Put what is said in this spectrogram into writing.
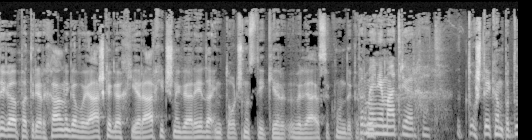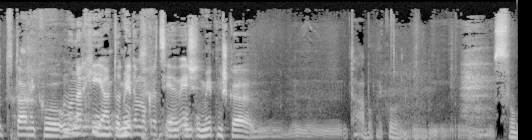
tega patriarhalnega, vojaškega, hierarhičnega reda in točnosti, kjer veljajo sekunde. Kako Pri meni je matriarhat. To štekam pa tudi ta neko. Monarhija, to ni demokracija, veš. Umetniška mm, ta ta, bom rekel, svob,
